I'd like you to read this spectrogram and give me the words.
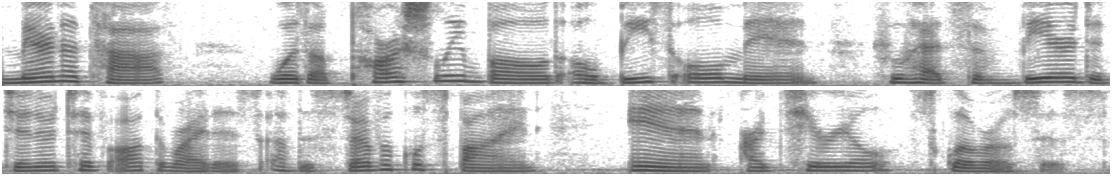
Merneptah, was a partially bald, obese old man who had severe degenerative arthritis of the cervical spine and arterial sclerosis.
